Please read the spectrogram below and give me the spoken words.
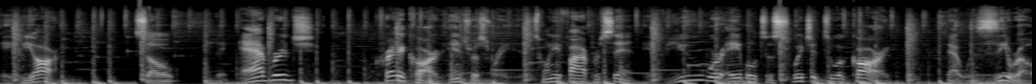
APR. So the average credit card interest rate is 25%, if you were able to switch it to a card that was zero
